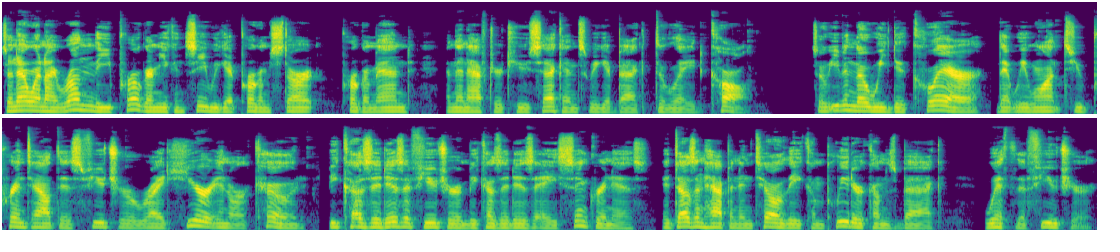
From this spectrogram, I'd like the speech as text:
So now when I run the program, you can see we get program start, program end, and then after two seconds, we get back delayed call. So even though we declare that we want to print out this future right here in our code, because it is a future and because it is asynchronous, it doesn't happen until the completer comes back with the future.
